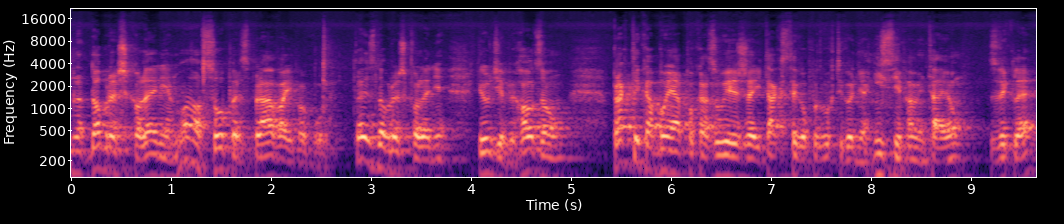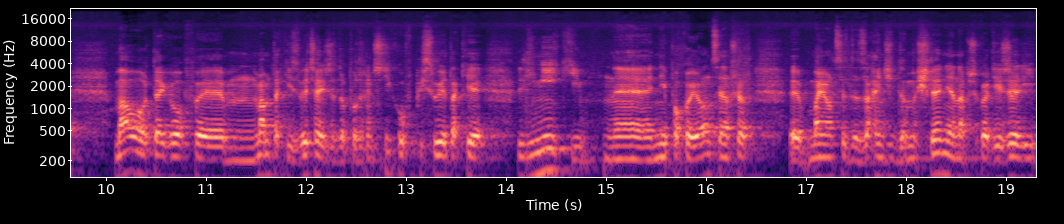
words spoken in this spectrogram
no dobre szkolenie, no super sprawa i w ogóle. To jest dobre szkolenie, ludzie wychodzą. Praktyka moja pokazuje, że i tak z tego po dwóch tygodniach nic nie pamiętają, zwykle. Mało tego, mam taki zwyczaj, że do podręczników wpisuję takie linijki e, niepokojące, na przykład e, mające zachęcić do myślenia, na przykład jeżeli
